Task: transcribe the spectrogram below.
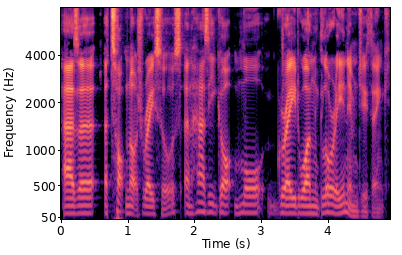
as a, a top notch racehorse? And has he got more grade one glory in him, do you think?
